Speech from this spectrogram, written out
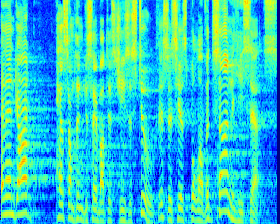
And then God has something to say about this Jesus, too. This is his beloved Son, he says.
